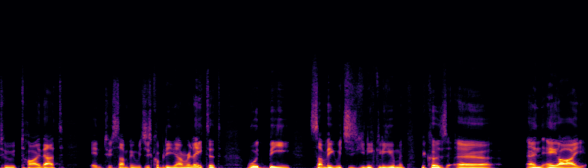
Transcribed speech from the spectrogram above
to tie that into something which is completely unrelated would be something which is uniquely human. Because uh, an AI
